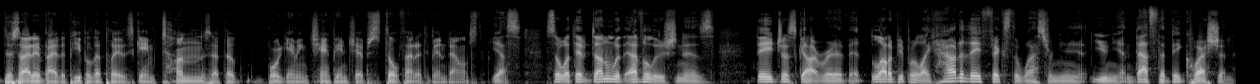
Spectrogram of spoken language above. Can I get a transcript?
decided by the people that play this game tons at the board gaming championships still found it to be unbalanced. Yes. So what they've done with evolution is they just got rid of it. A lot of people are like, how did they fix the Western Union? That's the big question.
